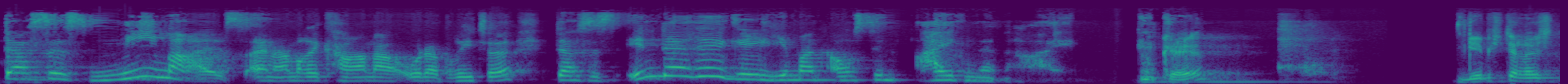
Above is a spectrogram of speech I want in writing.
Das ist niemals ein Amerikaner oder Brite, das ist in der Regel jemand aus dem eigenen Reihen. Okay. Gebe ich dir recht.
